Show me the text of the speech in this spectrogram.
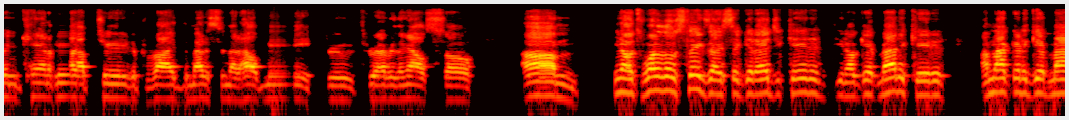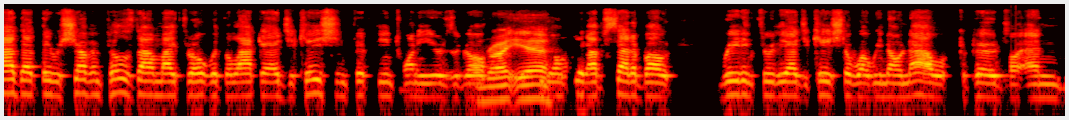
pink cannabis opportunity to provide the medicine that helped me through through everything else. So, um, you know, it's one of those things. I said, get educated. You know, get medicated. I'm not going to get mad that they were shoving pills down my throat with the lack of education 15, 20 years ago. Right. Yeah. You don't get upset about reading through the education of what we know now compared to, and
